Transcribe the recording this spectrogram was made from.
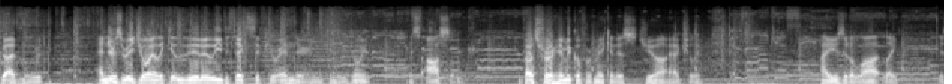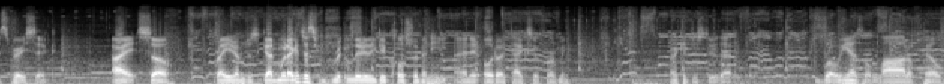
god mode. And there's rejoin, like it literally detects if you're in there and you can rejoin. It's awesome. Vouch for Himiko for making this Juha actually. I use it a lot, like it's very sick. Alright, so right here I'm just god mode. I can just literally get close to him and he and it auto attacks him for me. I could just do that. Bro, he has a lot of health,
